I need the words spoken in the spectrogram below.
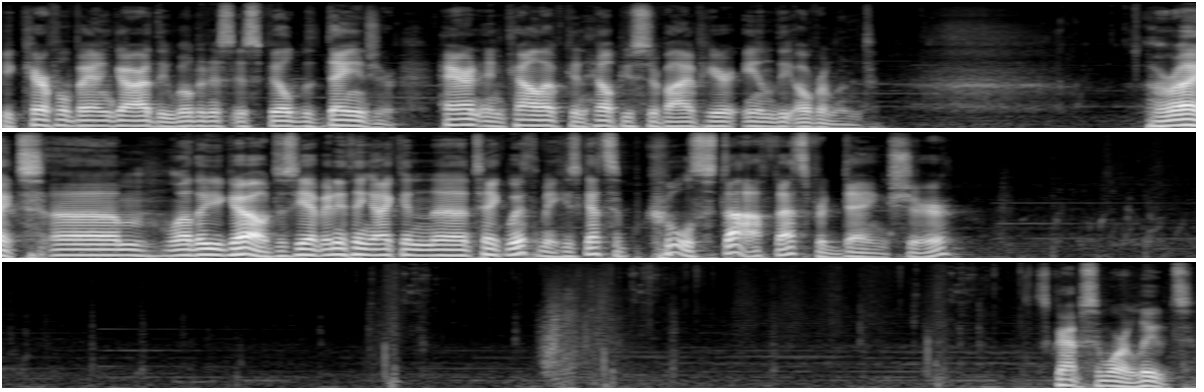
Be careful, Vanguard. The wilderness is filled with danger. Heron and Kalev can help you survive here in the Overland. All right. Um, well, there you go. Does he have anything I can uh, take with me? He's got some cool stuff, that's for dang sure. Grab some more loot.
